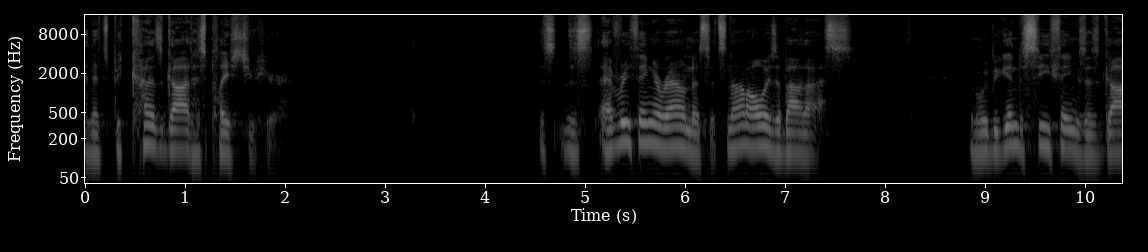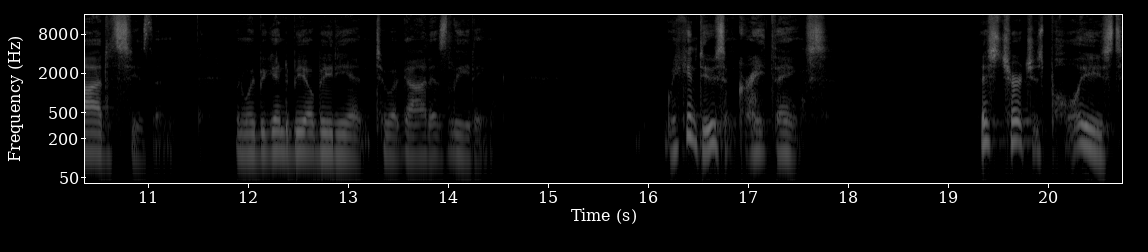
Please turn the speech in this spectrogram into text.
and it's because God has placed you here. This, this, everything around us, it's not always about us. When we begin to see things as God sees them, when we begin to be obedient to what God is leading, we can do some great things. This church is poised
